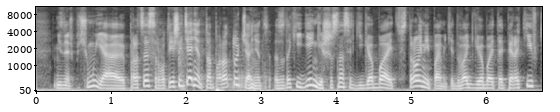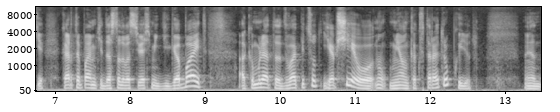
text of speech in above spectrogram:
не знаешь почему, я процессор, вот если тянет, аппарату тянет. За такие деньги 16 гигабайт встроенной памяти, 2 гигабайта оперативки, карта памяти до 128 гигабайт, аккумулятор 2500. И вообще его, ну, у меня он как вторая трубка идет. Э,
